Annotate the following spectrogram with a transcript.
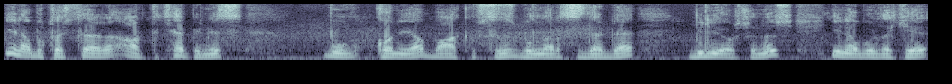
Yine bu taşları artık hepiniz bu konuya vakıfsınız. Bunları sizler de biliyorsunuz. Yine buradaki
